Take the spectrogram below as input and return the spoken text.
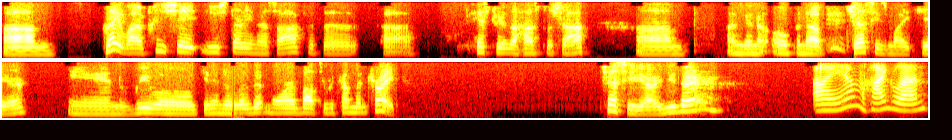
Um, great. Well, I appreciate you starting us off with the uh, history of the Hostel Shoppe. Um, I'm going to open up Jesse's mic here, and we will get into a little bit more about the recumbent trike. Jesse, are you there? I am. Hi, Glenn.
